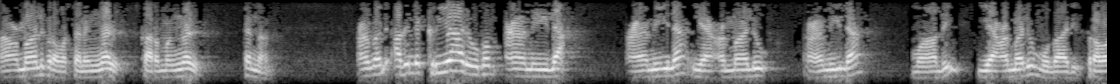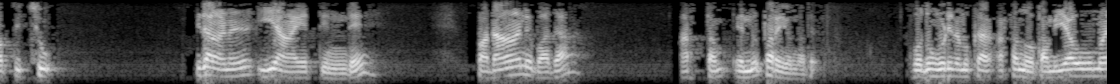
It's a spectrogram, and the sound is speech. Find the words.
അമാൽ പ്രവർത്തനങ്ങൾ കർമ്മങ്ങൾ എന്നാണ്. അമൽ അതിന്റെ ക്രിയാരൂപം ആമീല. ആമീല യമലു ആമീല മാതി യാമലു മുതാരി പ്രവർത്തിച്ചു. ഇതാണ് ഈ ആയത്തിന്റെ പദാനുപത അർത്ഥം എന്ന് പറയുന്നത്. ഒന്നും കൂടി നമുക്ക് അർത്ഥം നോക്കാം. യൗമ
